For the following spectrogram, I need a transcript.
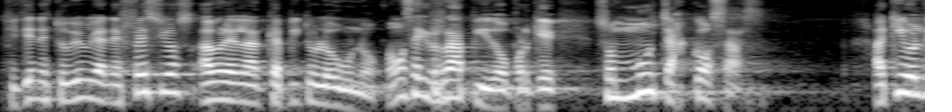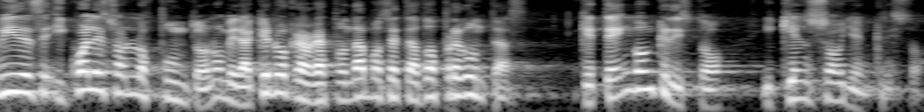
Si tienes tu Biblia en Efesios, abre el capítulo 1. Vamos a ir rápido porque son muchas cosas. Aquí olvídense, ¿y cuáles son los puntos? No, mira, quiero que respondamos a estas dos preguntas. ¿Qué tengo en Cristo y quién soy en Cristo?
